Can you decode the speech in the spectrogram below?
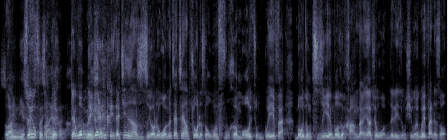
是吧？所以思想也很对。我们每个人可以在精神上是自由的。我们在这样做的时候，我们符合某一种规范、某种职业、某种行当要求我们的那种行为规范的时候。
